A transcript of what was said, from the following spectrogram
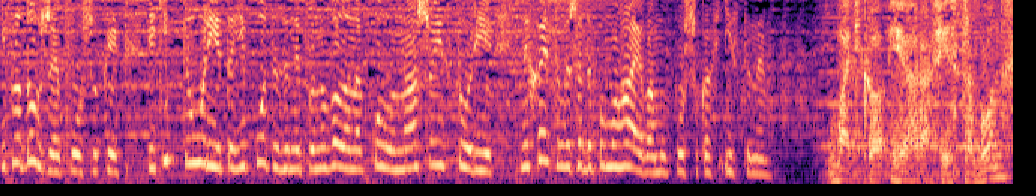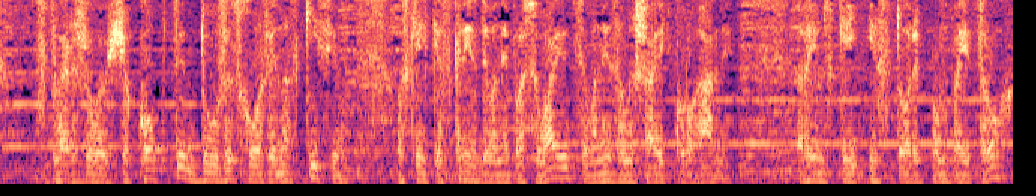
і продовжує пошуки. Які б теорії та гіпотези не панували навколо нашої історії, нехай це лише допомагає вам у пошуках істини. Батько географії Страбон стверджував, що копти дуже схожі на скіфів, оскільки скрізь, де вони просуваються, вони залишають кургани. Римський історик Помпей Трох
